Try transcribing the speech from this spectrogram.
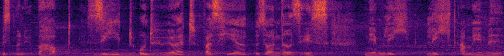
bis man überhaupt sieht und hört, was hier Besonderes ist, nämlich Licht am Himmel.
